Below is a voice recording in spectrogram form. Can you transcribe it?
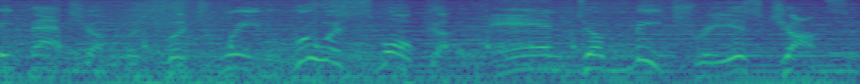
matchup between Louis Smolka and Demetrious Johnson.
